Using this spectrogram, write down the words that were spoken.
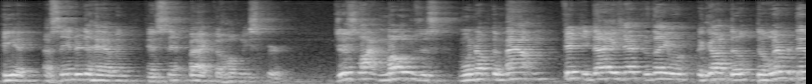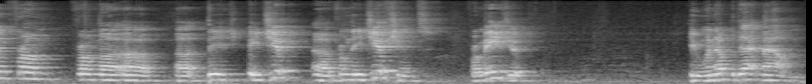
he had ascended to heaven and sent back the Holy Spirit. Just like Moses went up the mountain 50 days after they were, God de delivered them from, from, uh, uh, uh the Egypt, uh, from the Egyptians, from Egypt, he went up to that mountain,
